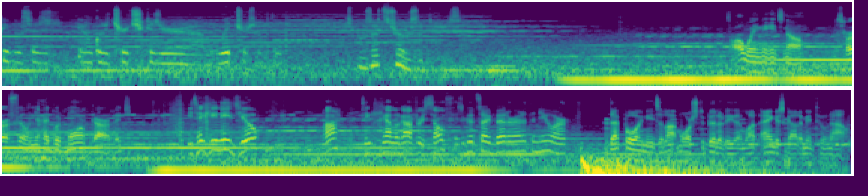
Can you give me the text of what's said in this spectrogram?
People says you don't go to church because you're a witch or something. I suppose that's true some days. All we needs now is her filling your head with more garbage. You think he needs you? Huh? Think he can't look after himself? He's a good sight better at it than you are. That boy needs a lot more stability than what Angus got him into now.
